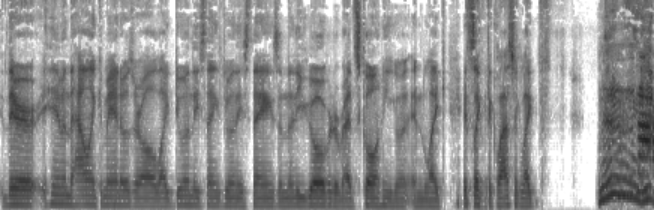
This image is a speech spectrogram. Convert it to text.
they're him and the Howling Commandos are all like doing these things, doing these things, and then you go over to Red Skull and he goes and like it's like the classic like "Mm, he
